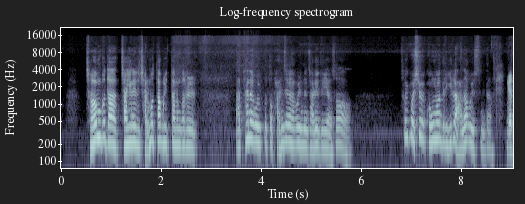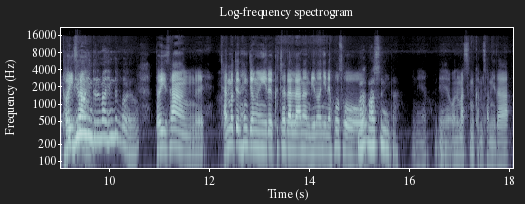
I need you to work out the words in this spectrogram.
전부 다 자기네들이 잘못하고 있다는 거를 나타내고 있고 또 반증하고 있는 자료들이어서 서귀포시 공무원들이 일을 안 하고 있습니다. 그러니까 더 이상 민원인들만 힘든 거예요. 더 이상 어, 잘못된 행정행위를 그쳐달라는 민원인의 마- 호소이네요. 맞습니다. 네, 오늘 말씀 감사합니다.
